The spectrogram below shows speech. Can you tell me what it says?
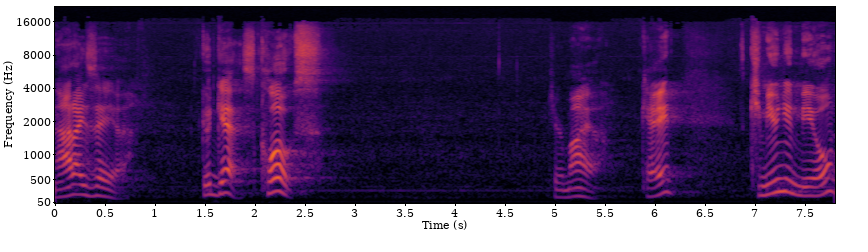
Not Isaiah. Good guess. Close. Jeremiah. Okay? Communion meal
